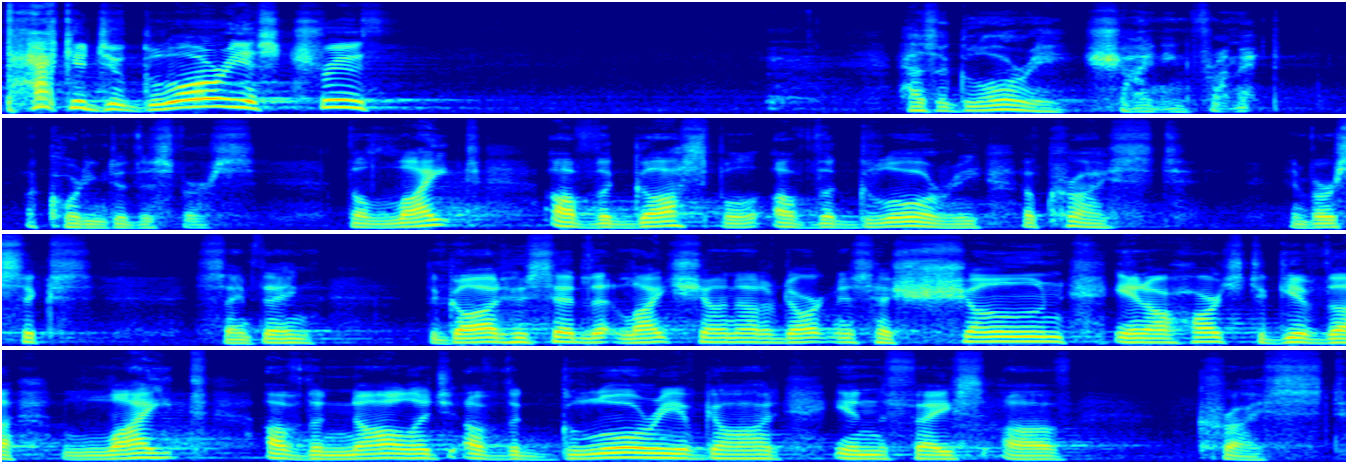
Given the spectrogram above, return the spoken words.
package of glorious truth has a glory shining from it, according to this verse. The light of the gospel of the glory of Christ. In verse 6, same thing. The God who said, Let light shine out of darkness, has shone in our hearts to give the light of the knowledge of the glory of God in the face of Christ.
